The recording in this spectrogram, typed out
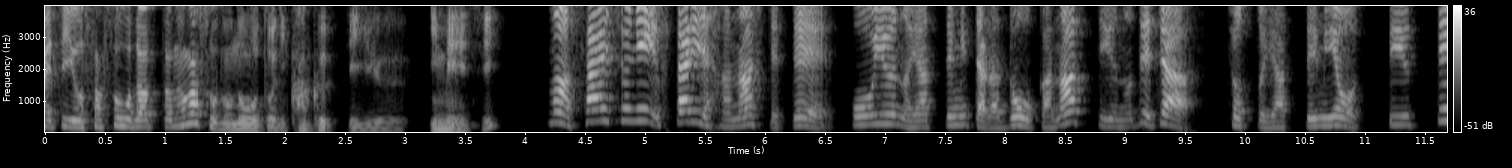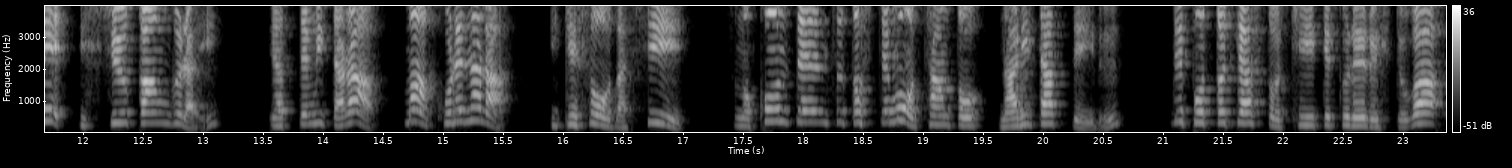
えて良さそうだったのがそのノートに書くっていうイメージ？まあ最初に二人で話してて、こういうのやってみたらどうかなっていうので、じゃあちょっとやってみようって言って、一週間ぐらいやってみたら、まあこれならいけそうだし、そのコンテンツとしてもちゃんと成り立っている。で、ポッドキャストを聞いてくれる人が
